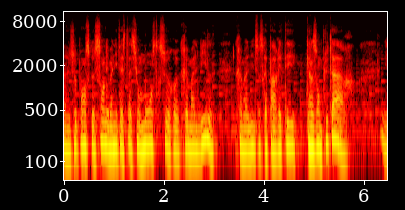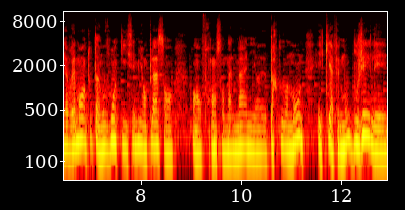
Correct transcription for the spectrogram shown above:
Euh, je pense que sans les manifestations monstres sur Crémalville, Crémalville ne se serait pas arrêté 15 ans plus tard. Il y a vraiment tout un mouvement qui s'est mis en place en, en France, en Allemagne, partout dans le monde, et qui a fait bouger les,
